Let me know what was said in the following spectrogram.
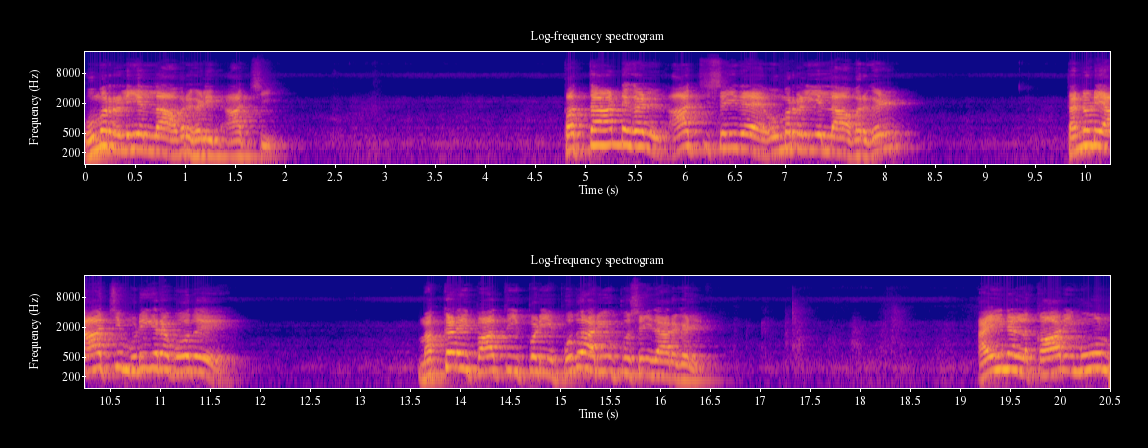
உமர் அலியல்லா அவர்களின் ஆட்சி. பத்தாண்டுகள் ஆட்சி செய்த உமர் அலியல்லா அவர்கள் தன்னுடைய ஆட்சி முடிகிற போது மக்களை பார்த்து இப்படி பொது அறிவிப்பு செய்தார்கள். ஐனல் காரிமூன்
